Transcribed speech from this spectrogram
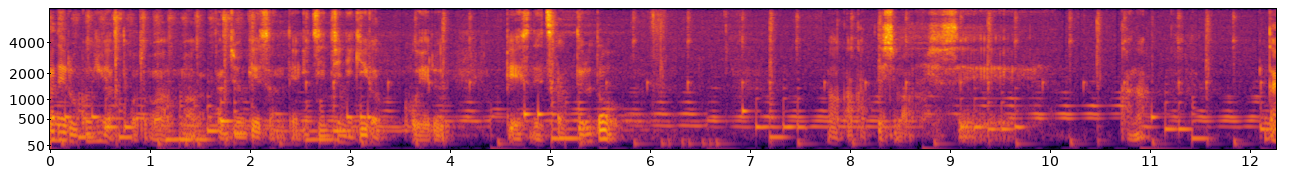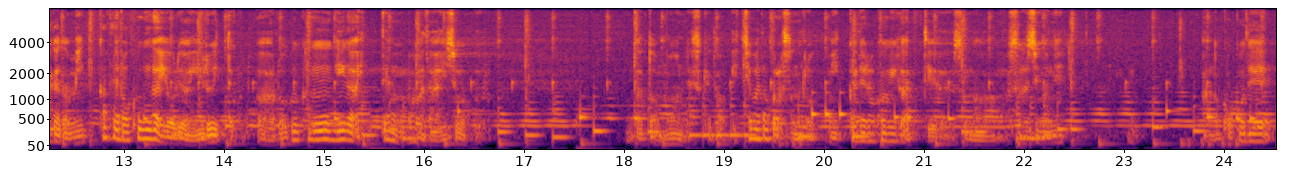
日で6ギガってことは、まあ、単純計算で1日2ギガ超えるペースで使ってると、まあ、かかってしまう、えーかな。だけど3日で6ギガよりは緩いってことは6ギガいってもまあ大丈夫だと思うんですけど一応だからその3日で6ギガっていうその数字がねあのここで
